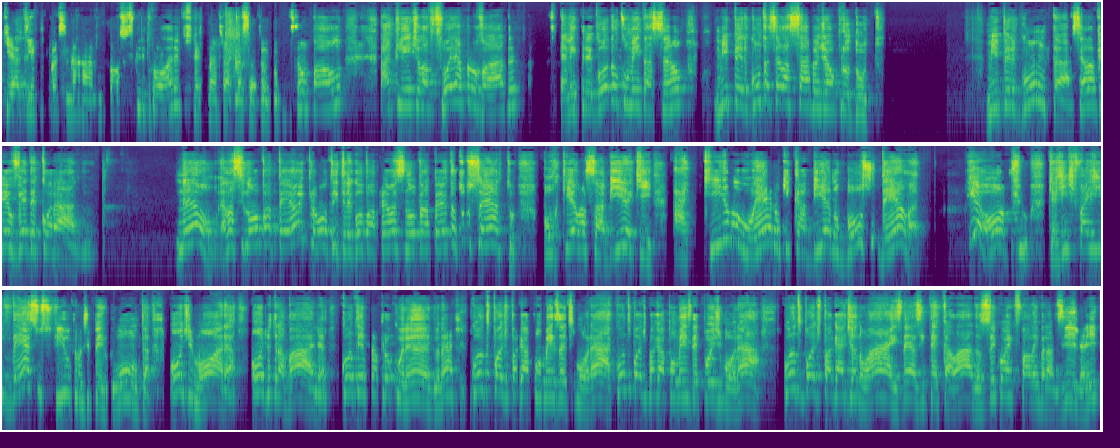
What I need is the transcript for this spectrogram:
que a cliente vai assinar no nosso escritório, que é aqui na Chácara Santana de São Paulo. A cliente ela foi aprovada, ela entregou a documentação, me pergunta se ela sabe onde é o produto. Me pergunta se ela veio ver decorado. Não, ela assinou o papel e pronto, entregou o papel, assinou o papel e está tudo certo. Porque ela sabia que aquilo era o que cabia no bolso dela. E é óbvio que a gente faz diversos filtros de pergunta: onde mora, onde trabalha, quanto tempo está procurando, né? Quanto pode pagar por mês antes de morar, quanto pode pagar por mês depois de morar, quanto pode pagar de anuais, né? As intercaladas, não sei como é que fala em Brasília aí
